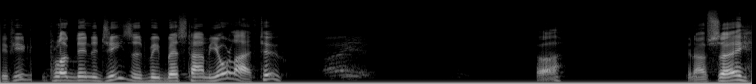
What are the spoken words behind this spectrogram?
If you plugged into Jesus, it'd be the best time of your life, too. Huh? Can I say?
